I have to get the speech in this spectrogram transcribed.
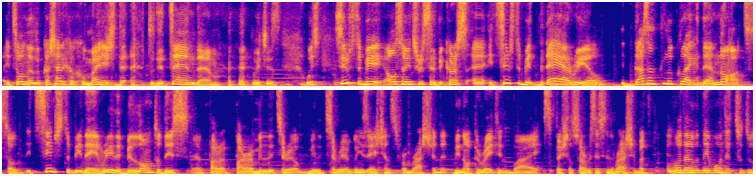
it's only Lukashenko who managed to detain them, which is which seems to be also interesting because uh, it seems to be they are real. It doesn't look like they're not. So it seems to be they really belong to these uh, para- paramilitary or military organizations from Russia that have been operated by special services in Russia. But what they wanted to do,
